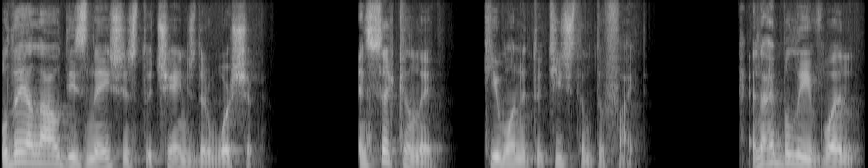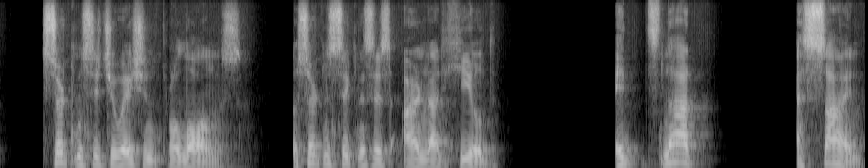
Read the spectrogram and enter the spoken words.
Will they allow these nations to change their worship? And secondly, He wanted to teach them to fight. And I believe when certain situation prolongs, certain sicknesses are not healed, it's not a sign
